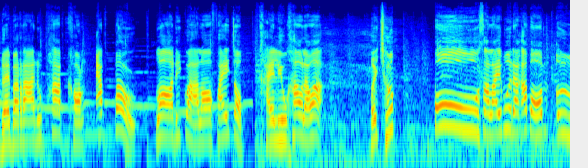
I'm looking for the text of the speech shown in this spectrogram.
โดยบารานุภาพของ Apple รอดีกว่ารอไฟจบ ใครริวเข้าแล้วอะเฮ้ยชึบปูสไลด์มืดนะครับผมเออ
